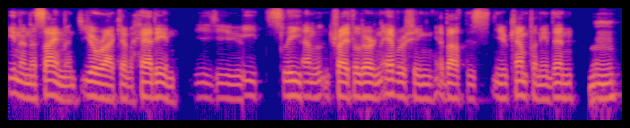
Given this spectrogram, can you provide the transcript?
in an assignment, you're like kind of head in. You, eat, sleep, and try to learn everything about this new company. Then Mm,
